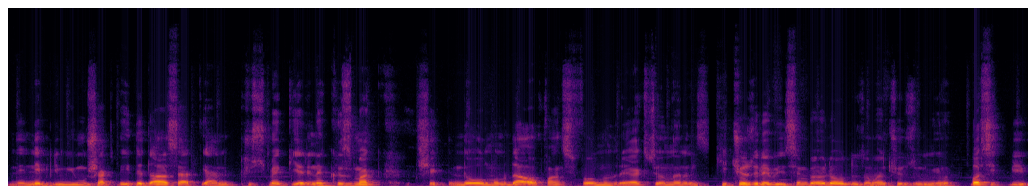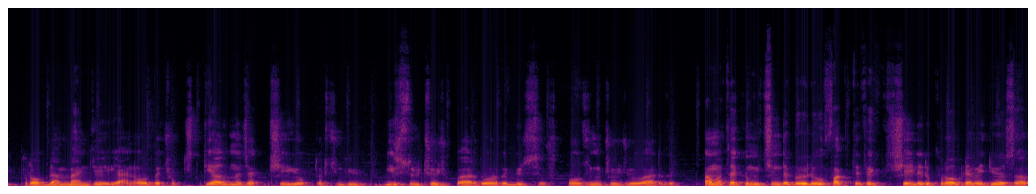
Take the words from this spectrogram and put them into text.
ne, ne bileyim yumuşak değil de daha sert. Yani küsmek yerine kızmak şeklinde olmalı. Daha ofansif olmalı reaksiyonlarınız. Ki çözülebilsin. Böyle olduğu zaman çözülmüyor. Basit bir problem bence. Yani orada çok ciddiye alınacak bir şey yoktur. Çünkü bir sürü çocuk vardı orada. Bir sürü futbolcunun çocuğu vardı. Ama takım içinde böyle ufak tefek şeyleri problem ediyorsa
